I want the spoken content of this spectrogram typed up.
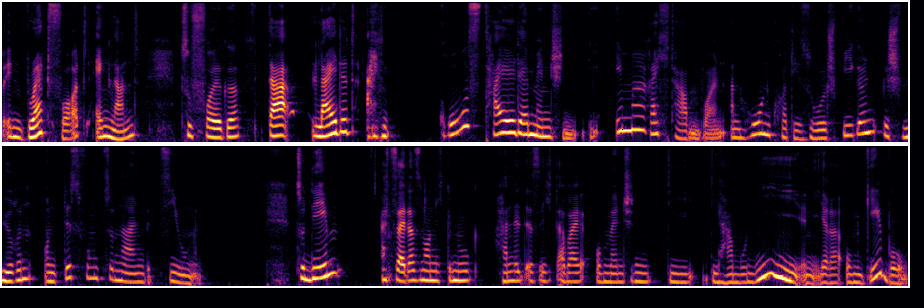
in Bradford, England, zufolge, da leidet ein Großteil der Menschen, die immer Recht haben wollen, an hohen Cortisolspiegeln, Geschwüren und dysfunktionalen Beziehungen. Zudem, als sei das noch nicht genug, handelt es sich dabei um Menschen, die die Harmonie in ihrer Umgebung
